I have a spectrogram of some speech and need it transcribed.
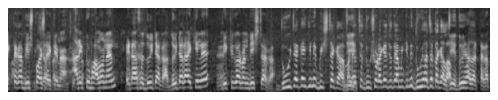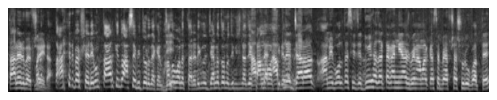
এক টাকা বিশ বিশাল পয়সায় কেনা। আর একটু ভালো নেন এটা আছে দুই টাকা। দুই টাকায় কিনে বিক্রি করবেন বিশ টাকা। দুই টাকায় কিনে বিশ টাকা? মানে হচ্ছে দুশো টাকায় যদি আমি কিনি দুই হাজার টাকা লাভ। জি দুই হাজার টাকা। তারের ব্যবসা মানে এটা। তারের ব্যবসা এবং তার কিন্তু আছে ভিতরে দেখেন ভালো মানের তার। এটা কিন্তু যেন তেন জিনিস না যে আপনি যারা আমি বলতেছি যে দুই হাজার টাকা নিয়ে আসবেন আমার কাছে ব্যবসা শুরু করতে।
